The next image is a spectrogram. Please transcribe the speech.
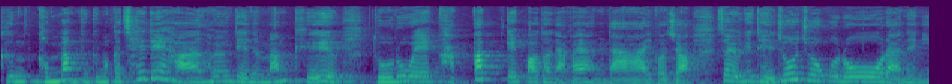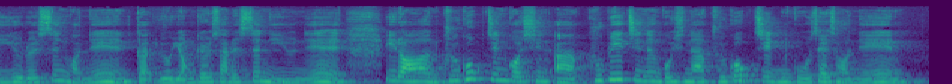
그 것만큼 그만큼 최대한 허용되는 만큼 도로에 가깝게 뻗어 나가야 한다 이거죠. 그래서 여기 대조적으로라는 이유를 쓴 거는 그러니까 요 연결사를 쓴 이유는 이런 굴곡진 곳이 아 굽이지는 곳이나 굴곡진 곳에서는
